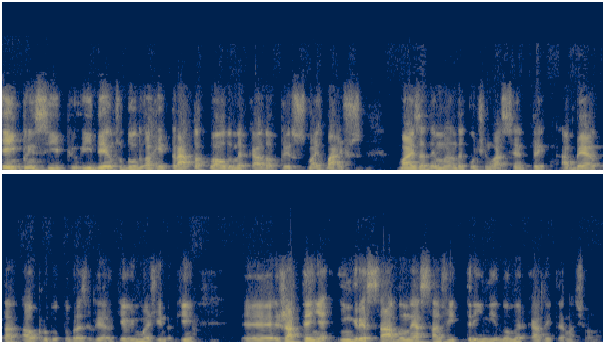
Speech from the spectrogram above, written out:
em princípio, e dentro do retrato atual do mercado a preços mais baixos, mas a demanda continuar sempre aberta ao produto brasileiro, que eu imagino que eh, já tenha ingressado nessa vitrine do mercado internacional.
